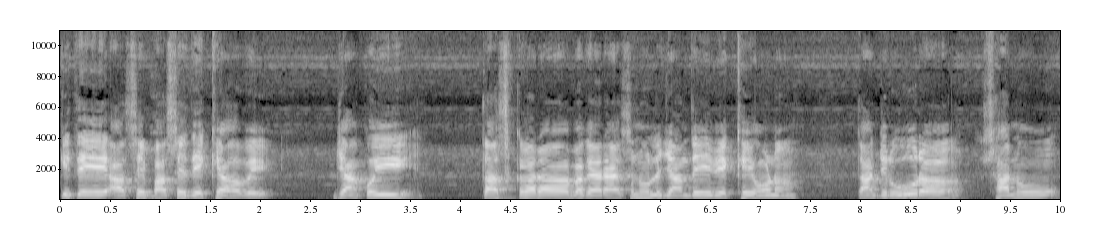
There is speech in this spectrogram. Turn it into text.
ਕਿਤੇ ਆਸੇ-ਪਾਸੇ ਦੇਖਿਆ ਹੋਵੇ ਜਾਂ ਕੋਈ ਤਸਕਰ ਵਗੈਰਾ ਇਸ ਨੂੰ ਲਿਜਾਂਦੇ ਵੇਖੇ ਹੋਣ, ਤਾਂ ਜ਼ਰੂਰ ਸਾਨੂੰ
